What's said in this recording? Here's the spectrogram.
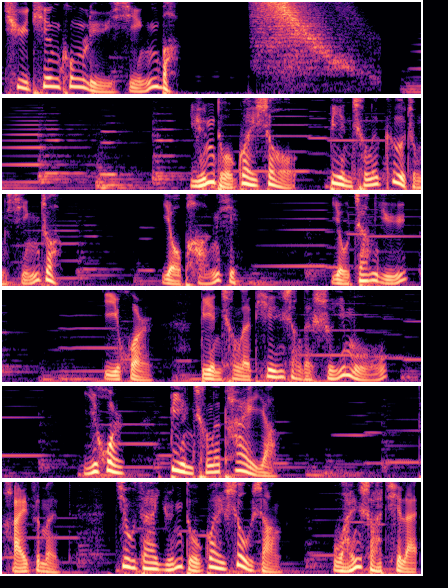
去天空旅行吧。云朵怪兽变成了各种形状，有螃蟹，有章鱼，一会儿变成了天上的水母。一会儿，变成了太阳。孩子们就在云朵怪兽上玩耍起来。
